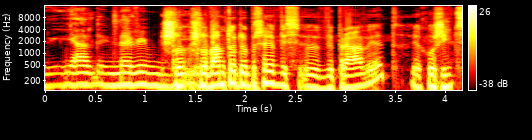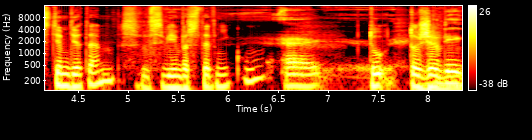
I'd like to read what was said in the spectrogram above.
já nevím. Šlo, šlo vám to dobře vyprávět? Jako říct těm dětem, svým vrstevníkům? E, tu, to, že, kdy,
